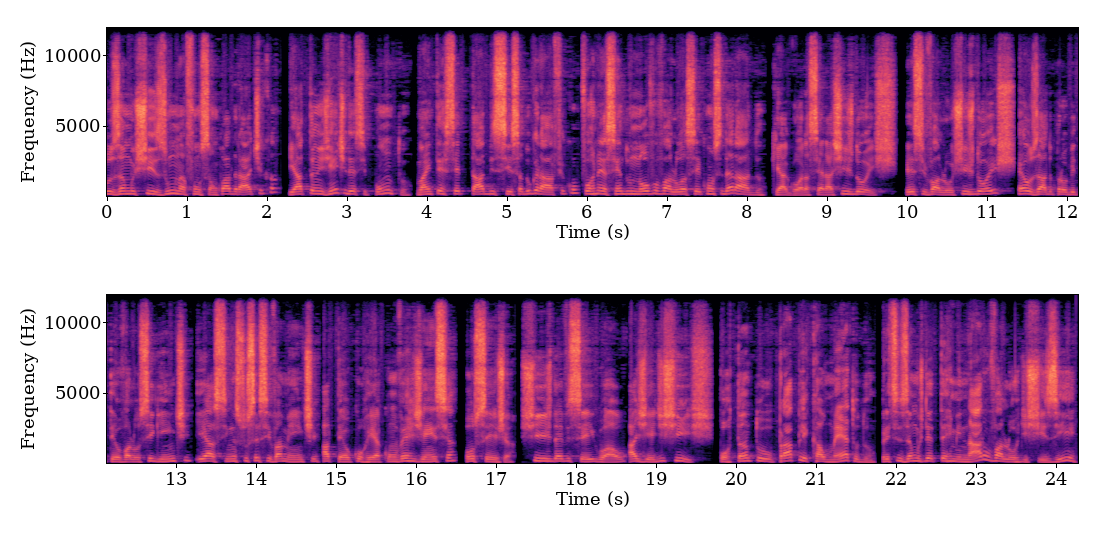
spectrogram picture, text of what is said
usamos x1 na função quadrática e a tangente desse ponto vai interceptar a abscissa do gráfico, fornecendo um novo valor a ser considerado, que agora será x2. Esse valor x2 é usado para obter o valor seguinte e assim sucessivamente até ocorrer a convergência, ou seja, x deve ser igual a g de x. Portanto, para aplicar o método, precisamos determinar o valor de xi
